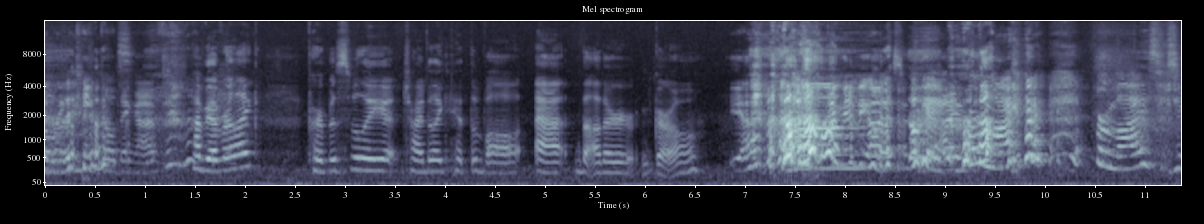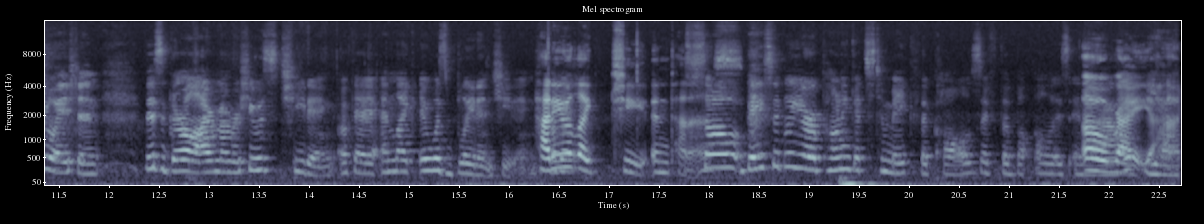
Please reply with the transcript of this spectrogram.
little like bit. keep building up. Have you ever like purposefully tried to like hit the ball at the other girl? Yeah. I'm gonna be honest with okay, you. for my for my situation, this girl I remember she was cheating. Okay, and like it was blatant cheating. How do you like cheat in tennis? So basically, your opponent gets to make the calls if the ball is in. or oh out. right, yeah, Yeah.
